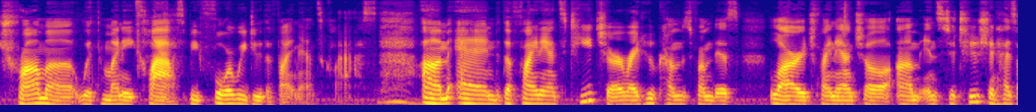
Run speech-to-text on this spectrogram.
trauma with money class before we do the finance class. Um, and the finance teacher right who comes from this large financial um, institution has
